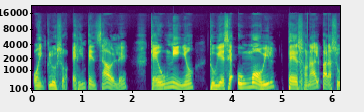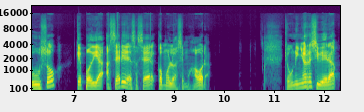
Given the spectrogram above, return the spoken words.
O incluso era impensable que un niño tuviese un móvil personal para su uso que podía hacer y deshacer como lo hacemos ahora que un niño recibiera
